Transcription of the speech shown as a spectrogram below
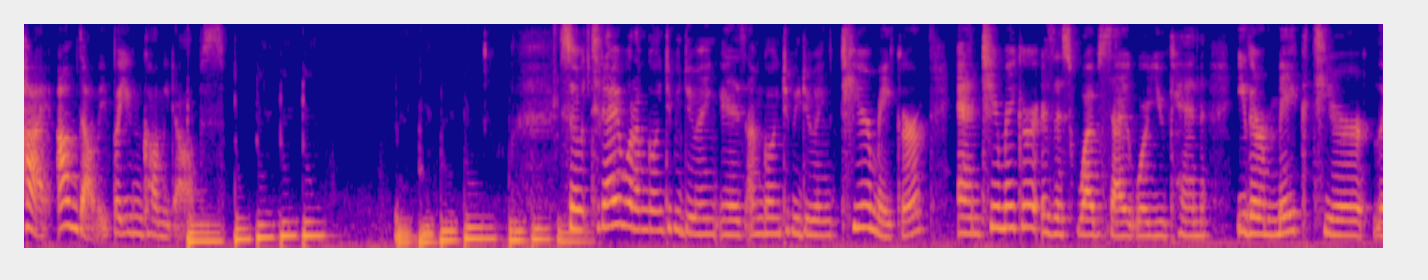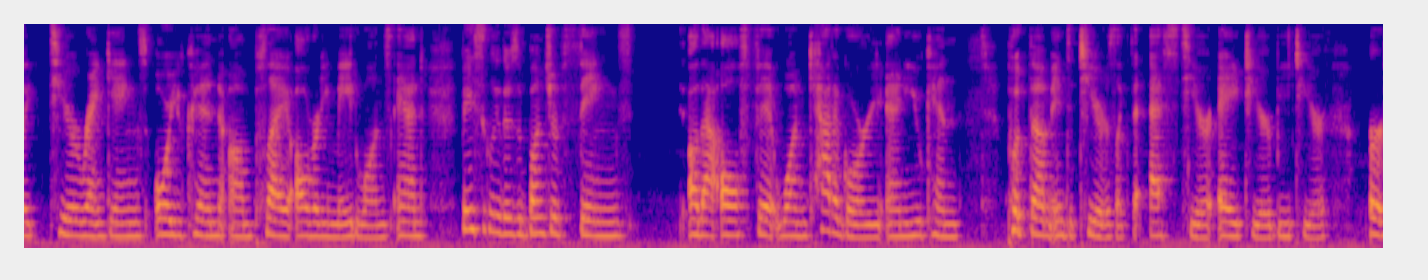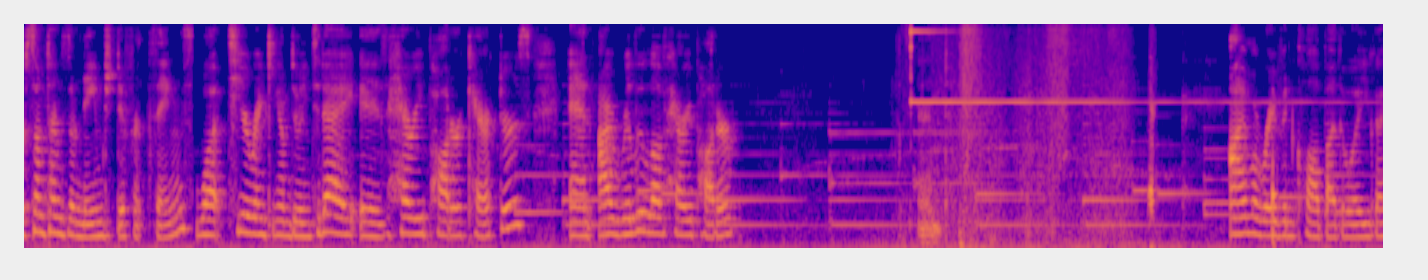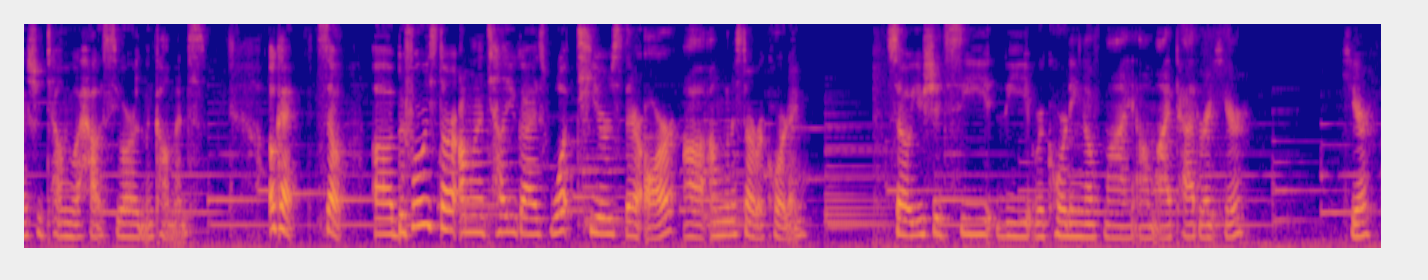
Hi, I'm Dobby, but you can call me Dabz. So today what I'm going to be doing is I'm going to be doing Tier Maker and Tier Maker is this website where you can either make tier like tier rankings or you can um, play already made ones and basically there's a bunch of things uh, that all fit one category and you can put them into tiers like the S tier, A tier, B tier or sometimes they're named different things. What tier ranking I'm doing today is Harry Potter characters, and I really love Harry Potter. And I'm a Ravenclaw, by the way. You guys should tell me what house you are in the comments. Okay, so uh, before we start, I'm gonna tell you guys what tiers there are. Uh, I'm gonna start recording. So you should see the recording of my um, iPad right here. Here.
